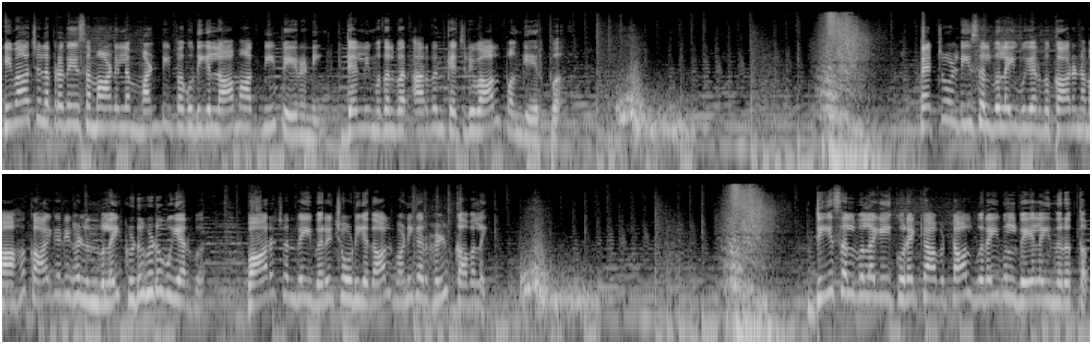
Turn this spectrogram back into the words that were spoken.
இமாச்சல பிரதேச மாநிலம் மண்டி பகுதியில் ஆம் ஆத்மி பேரணி. டெல்லி முதல்வர் அரவிந்த் கெஜ்ரிவால் பங்கேற்பு. பெட்ரோல் டீசல் விலை உயர்வு காரணமாக காய்கறிகளின் விலை கிடுகிடு உயர்வு. வாரச்சந்தை வெறிச்சோடியதால் வணிகர்கள் கவலை. டீசல் விலையை குறைக்காவிட்டால் விரைவில் வேலை நிறுத்தம்.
